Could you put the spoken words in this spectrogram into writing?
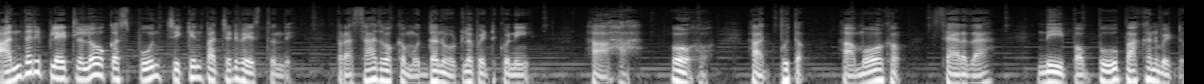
అందరి ప్లేట్లలో ఒక స్పూన్ చికెన్ పచ్చడి వేస్తుంది. ప్రసాద్ ఒక ముద్ద నోట్లో పెట్టుకుని ఆహా ఓహో అద్భుతం అమోఘం. శారదా నీ పప్పు పక్కన పెట్టు.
